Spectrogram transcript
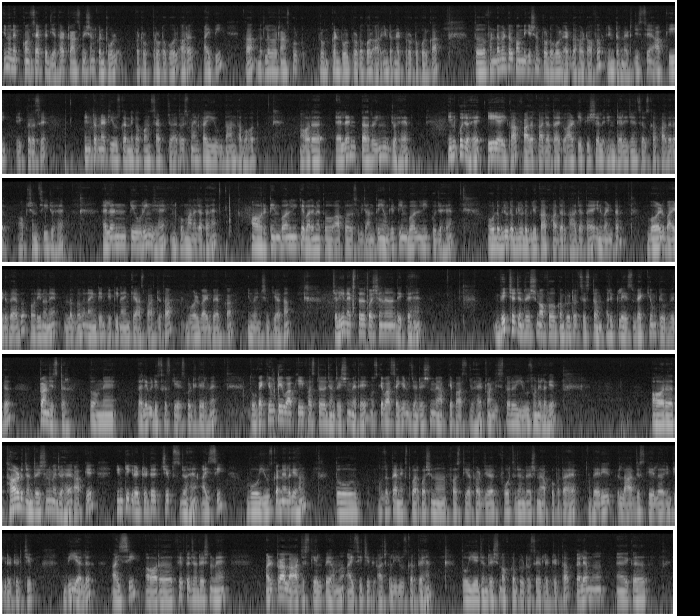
इन्होंने कॉन्सेप्ट दिया था ट्रांसमिशन कंट्रोल प्रोटोकॉल और आईपी का मतलब ट्रांसपोर्ट कंट्रोल प्रोटोकॉल और इंटरनेट प्रोटोकॉल का। तो fundamental communication protocol at the heart of internet जिससे आपकी एक तरह से इंटरनेट यूज़ करने का कॉन्सेप्ट जो है तो इसमें इनका योगदान था बहुत। और एलन टरिंग जो है इनको जो है एआई का फादर कहा जाता है, जो आर्टिफिशियल इंटेलिजेंस है, उसका फादर ऑप्शन सी जो है एलन ट्यूरिंग है, इनको माना जाता है। और टीम बर्नली के बारे में तो आप सभी जानते ही होंगे टीम बर्नली को जो है वो डब्ल्यू डब्ल्यू डब्ल्यू का फादर कहा जाता है इन्वेंटर वर्ल्ड वाइड वेब और इन्होंने लगभग 1989 के आसपास जो था वर्ल्ड वाइड वेब का इन्वेंशन किया था। चलिए नेक्स्ट क्वेश्चन देखते हैं। Which generation of computer system replace vacuum tube with transistor तो हमने पहले भी डिस्कस किया इसको डिटेल में। तो वैक्यूम ट्यूब आपकी फ़र्स्ट जनरेशन में थे, उसके बाद सेकेंड जनरेशन में आपके पास जो है ट्रांजिस्टर यूज़ होने लगे। और थर्ड जनरेशन में जो है आपके इंटीग्रेटेड चिप्स जो हैं आईसी वो यूज़ करने लगे हम। तो हो सकता है नेक्स्ट बार क्वेश्चन फ़र्स्ट या थर्ड या फोर्थ जनरेशन में आपको पता है very large scale integrated chip V L I C और फिफ्थ जनरेशन में अल्ट्रा लार्ज स्केल पे हम आई सी चिप आजकल यूज़ करते हैं। तो ये जनरेशन ऑफ़ कंप्यूटर से रिलेटेड था। पहले हम एक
